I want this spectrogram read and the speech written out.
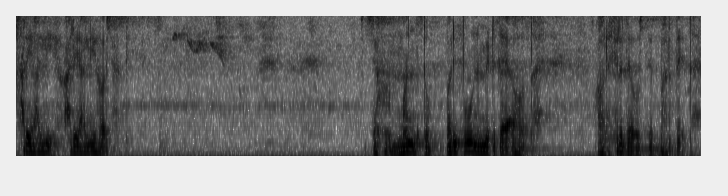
हरियाली हरियाली हो जाती। जहाँ मन तो परिपूर्ण मिट गया होता है और हृदय उसे भर देता है।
